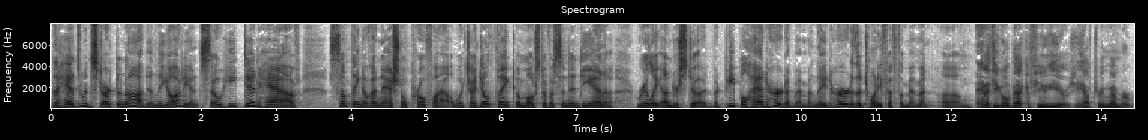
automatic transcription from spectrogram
the heads would start to nod in the audience. So he did have something of a national profile, which I don't think most of us in Indiana really understood. But people had heard of him and they'd heard of the 25th Amendment. Um, and if you go back a few years, you have to remember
